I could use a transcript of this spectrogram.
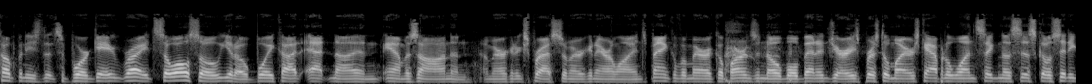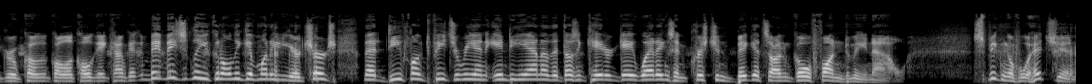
companies that support gay rights. So also, you know, boycott Aetna and Amazon and American Express, American Airlines, Bank of America, Barnes and Noble, Ben and Jerry's, Bristol Myers, Capital One, Cigna, Cisco, Citigroup, Coca-Cola, Colgate, Comcast. Basically, you can only give money to your church, that defunct pizzeria in Indiana that doesn't cater gay weddings, and Christian bigots on GoFundMe now. Speaking of which, in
